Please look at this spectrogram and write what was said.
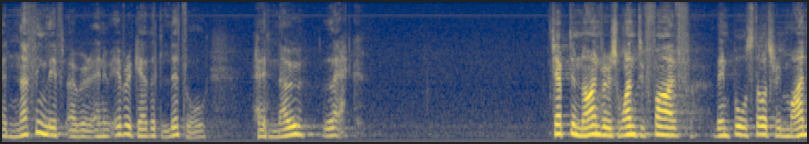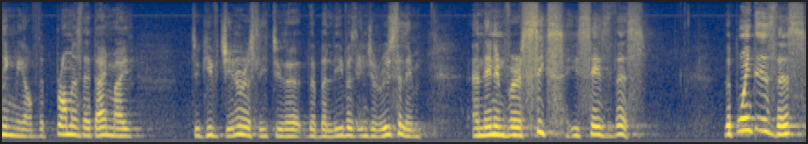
had nothing left over, and whoever gathered little had no lack. Chapter 9, verse 1 to 5, then Paul starts reminding me of the promise that they made to give generously to the, the believers in Jerusalem. And then in verse 6, he says this The point is this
